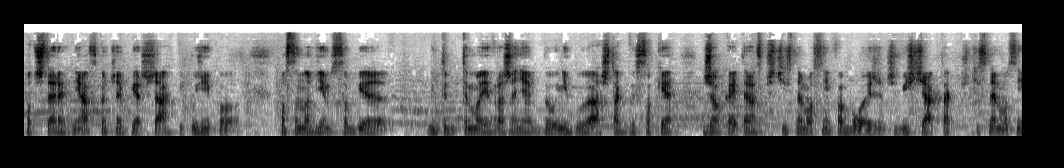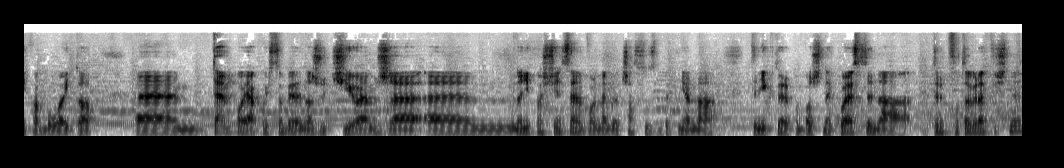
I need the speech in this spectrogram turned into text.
po czterech dniach, skończyłem pierwszy akt i później po, postanowiłem sobie, te moje wrażenia nie były aż tak wysokie, że okej, teraz przycisnę mocniej fabułę i rzeczywiście jak tak przycisnę mocniej fabułę i to em, tempo jakoś sobie narzuciłem, że em, no nie poświęcałem wolnego czasu zbytnio na te niektóre poboczne questy, na tryb fotograficzny,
